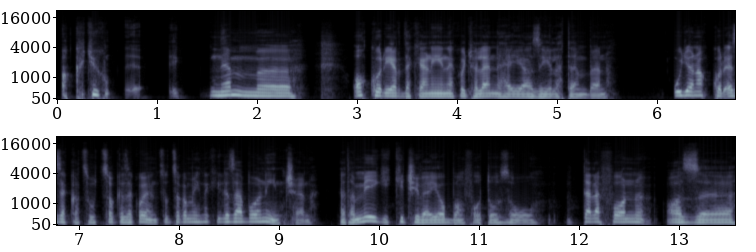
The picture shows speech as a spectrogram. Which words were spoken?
A kütyük nem uh, akkor érdekelnének, hogyha lenne helye az életemben. Ugyanakkor ezek a cuccok, ezek olyan cuccok, amiknek igazából nincsen. Tehát a még kicsivel jobban fotózó telefon, az... Uh,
